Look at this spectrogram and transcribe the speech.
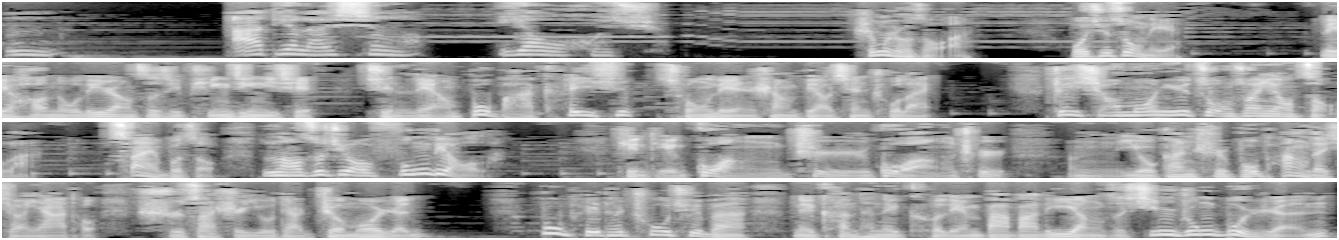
嗯，阿爹来信了，要我回去。什么时候走啊？我去送你。”李浩努力让自己平静一些，尽量不把开心从脸上表现出来。这小魔女总算要走了，再不走，老子就要疯掉了！天天光吃光吃，嗯，又干吃不胖的小丫头，实在是有点折磨人。不陪她出去吧，那看她那可怜巴巴的样子，心中不忍；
